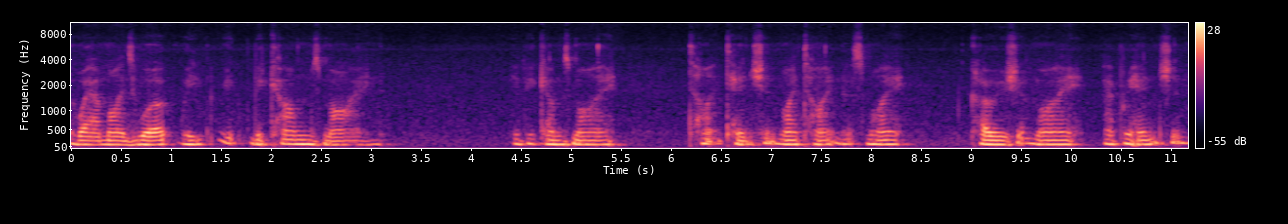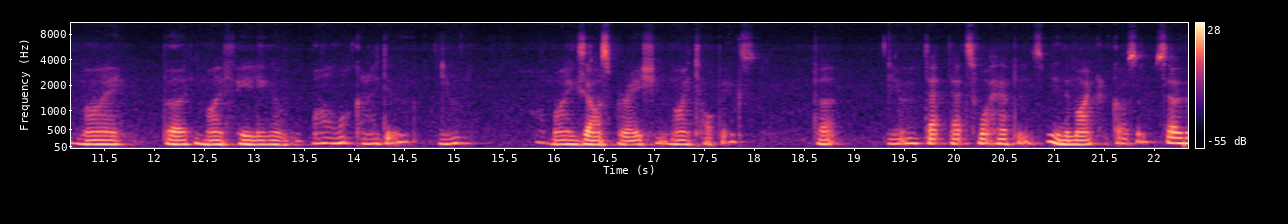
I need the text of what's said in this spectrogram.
the way our minds work, we, it becomes mine. It becomes my tight tension, my tightness, my closure, my apprehension, my burden, my feeling of, well, what can I do? You know, my exasperation, my topics. But you know, that, that's what happens in the microcosm. So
